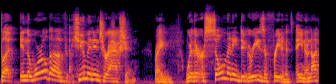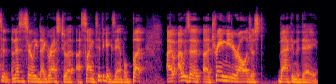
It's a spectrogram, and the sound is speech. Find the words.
But in the world of human interaction, right, mm. where there are so many degrees of freedom, it's you know not to necessarily digress to a, a scientific example, but I, I was a, a trained meteorologist back in the day.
